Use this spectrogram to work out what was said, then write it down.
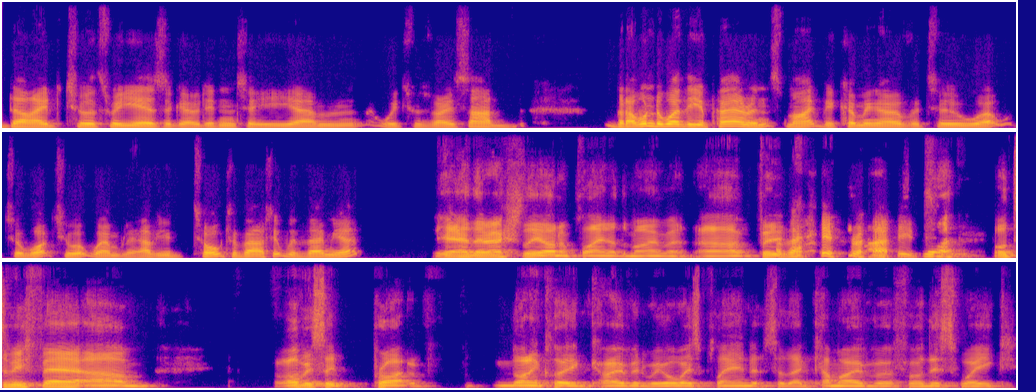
died two or three years ago, didn't he? Um, which was very sad. But I wonder whether your parents might be coming over to uh, to watch you at Wembley. Have you talked about it with them yet? Yeah, they're actually on a plane at the moment. Uh, but right. well, to be fair, um, obviously, not including COVID, we always planned it so they'd come over for this week.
